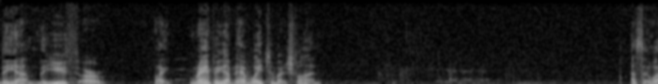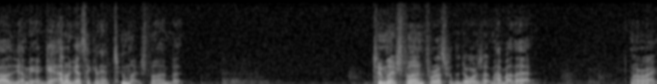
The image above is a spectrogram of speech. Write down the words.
the, um, the youth are like ramping up to have way too much fun. I said, well, I mean, I don't guess they can have too much fun, but too much fun for us with the doors open. How about that? All right.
